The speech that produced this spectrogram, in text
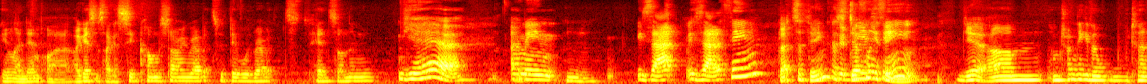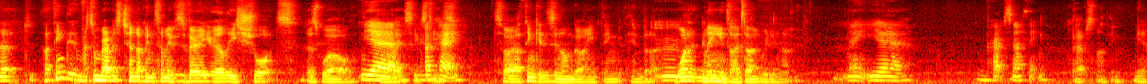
Inland Empire. I guess it's like a sitcom starring rabbits with people with rabbits' heads on them. yeah, I mean, Hmm. is that is that a thing? That's a thing. That's Could be a definitely a thing. Yeah. Um, I'm trying to think if it would turn up. I think that some rabbits turned up in some of his very early shorts as well. in the Yeah. late 60s. Okay. So I think it is an ongoing thing with him, but Mm. what it means, I don't really know. Mate, yeah. Perhaps nothing. Perhaps nothing. Yeah.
